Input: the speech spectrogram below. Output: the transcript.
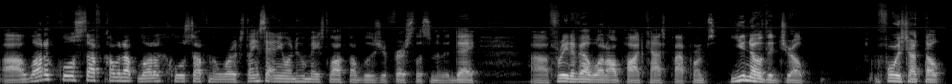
Uh, a lot of cool stuff coming up, a lot of cool stuff in the works. Thanks to anyone who makes Locked On Blues your first listen of the day. Uh, free and available on all podcast platforms. You know the drill. Before we start, though,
